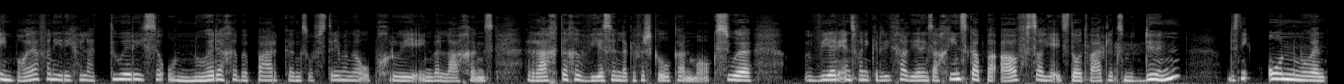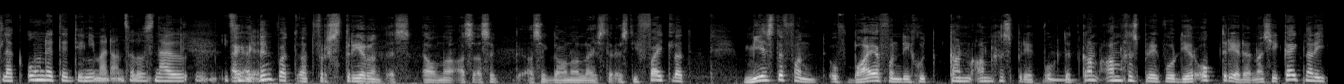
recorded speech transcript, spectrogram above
en baie van die regulatoriese onnodige beperkings of stremminge op groei en beleggings regtig 'n wesenlike verskil kan maak. So weer eens van die kredietgraderingsagentskappe af sal jy iets daadwerkliks moet doen. Dis nie onmoontlik om dit te doen nie, maar dan sal ons nou iets ek, doen. Ek dink wat wat frustrerend is Elna as as ek as ek daarna luister is die feit dat meeste van of baie van die goed kan aangespreek word. Mm. Dit kan aangespreek word deur optrede. En as jy kyk na die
